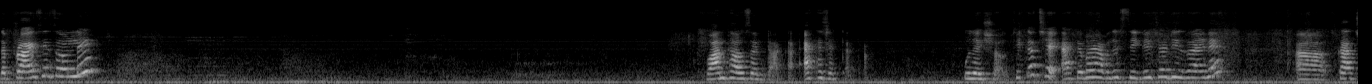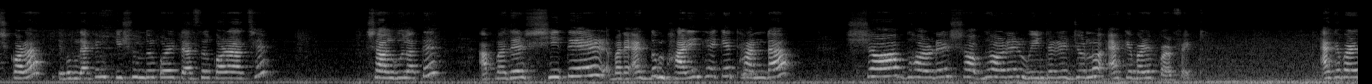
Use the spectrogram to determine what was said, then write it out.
The price is only one টাকা, এক হাজার টাকা। শল ঠিক আছে? একেবারে আমাদের সিগনেচার ডিজাইনে কাজ করা এবং দেখেন কি সুন্দর করে ট্যাসেল করা আছে শালগুলাতে। আপনাদের শীতের মানে একদম ভারী থেকে ঠান্ডা, সব ধরনের সব ধরনের উইন্টারের জন্য একেবারে পারফেক্ট একেবারে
